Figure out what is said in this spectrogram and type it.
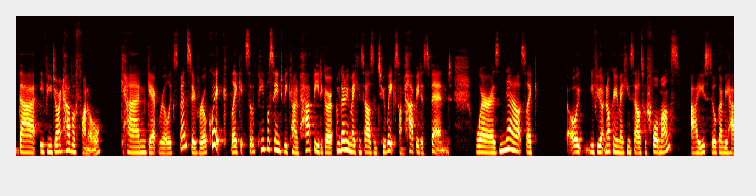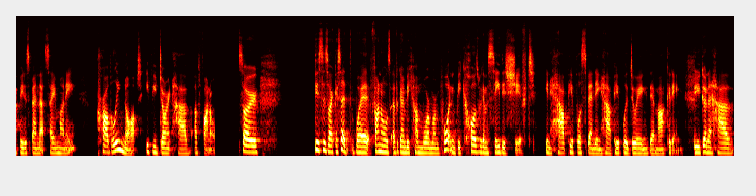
that if you don't have a funnel, can get real expensive real quick. Like it's people seem to be kind of happy to go, I'm going to be making sales in two weeks, so I'm happy to spend. Whereas now it's like, oh, if you're not going to be making sales for four months, are you still going to be happy to spend that same money? Probably not if you don't have a funnel. So this is like I said, where funnels are going to become more and more important because we're going to see this shift in how people are spending, how people are doing their marketing. You're going to have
